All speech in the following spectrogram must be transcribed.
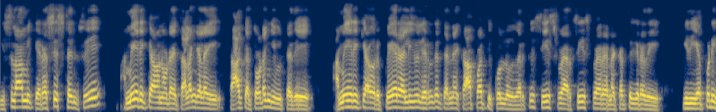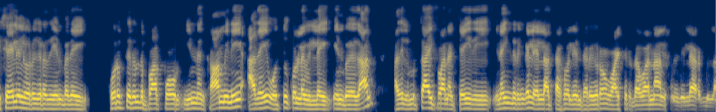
இஸ்லாமிக் ரெசிஸ்டன்ஸு அமெரிக்காவினுடைய தளங்களை தாக்க தொடங்கிவிட்டது. அமெரிக்கா ஒரு பேரழிவில் இருந்து தன்னை காப்பாற்றி கொள்வதற்கு சீஸ்வேர் சீஸ்வேர் என கத்துகிறது. இது எப்படி செயலில் வருகிறது என்பதை பொறுத்திருந்து பார்ப்போம். இன்னும் காமினி அதை ஒத்துக்கொள்ளவில்லை என்பதுதான் அதில் முத்தாய்ப்பான செய்தி. இணைந்திருங்கள் எல்லா தகவலையும் தருகிறோம். வாசிர் தவானா அல்ஹம்துலில்லாஹ் ரபில்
